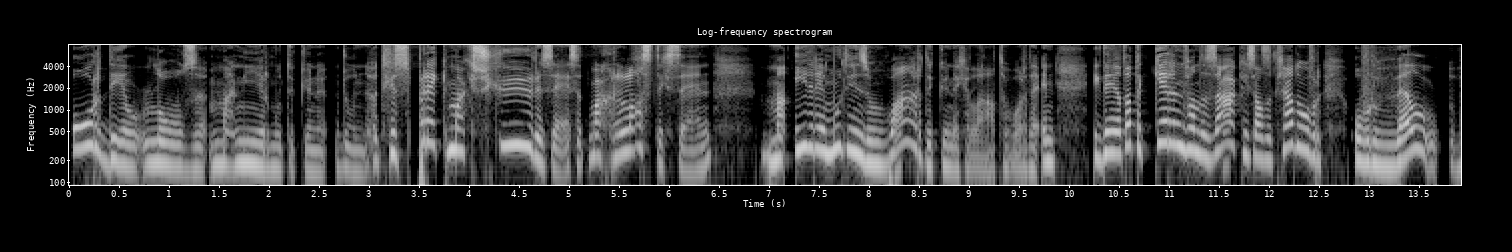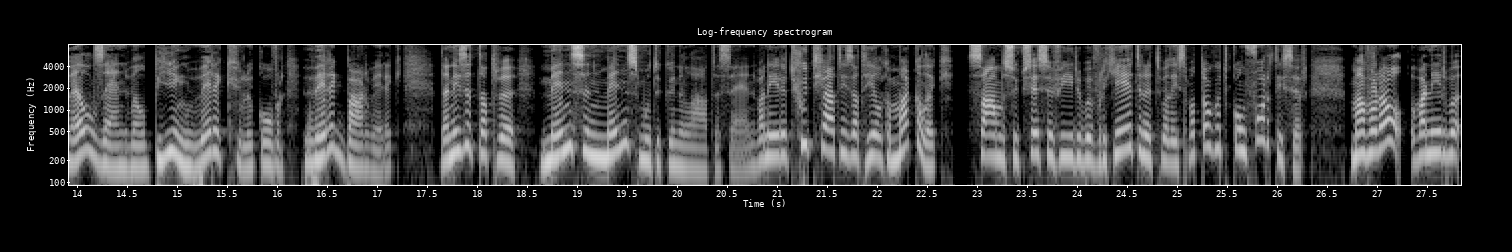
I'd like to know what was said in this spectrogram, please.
oordeelloze manier moeten kunnen doen. Het gesprek mag schuren, zei ze. Het mag lastig zijn. Maar iedereen moet in zijn waarde kunnen gelaten worden. En ik denk dat dat de kern van de zaak is als het gaat over, over wel, welzijn, well-being, werkgeluk, over werkbaar werk. Dan is het dat we mensen mens moeten kunnen laten zijn. Wanneer het goed gaat, is dat heel gemakkelijk. Samen successen vieren, we vergeten het wel eens, maar toch het comfort is er. Maar vooral wanneer we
